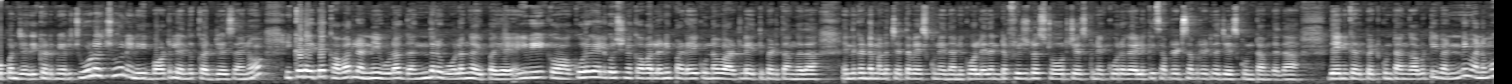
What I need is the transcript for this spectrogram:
ఓపెన్ చేసి ఇక్కడ మీరు చూడొచ్చు నేను ఈ బాటిల్ ఎందుకు కట్ చేశానో. ఇక్కడైతే కవర్లన్నీ కూడా గందరగోళంగా అయిపోయాయి. ఇవి కూరగాయలకు వచ్చిన కవర్లని పడేయకుండా వాటిలో ఎత్తి పెడతాం కదా. ఎందుకంటే మళ్ళీ చెత్త వేసుకునేదానికో లేదంటే ఫ్రిడ్జ్లో స్టోర్ చేసుకునే కూరగాయలకి సపరేట్ సపరేట్గా చేసుకుంటాం కదా. దేనికి అది పెట్టుకుంటాం కాబట్టి ఇవన్నీ మనము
